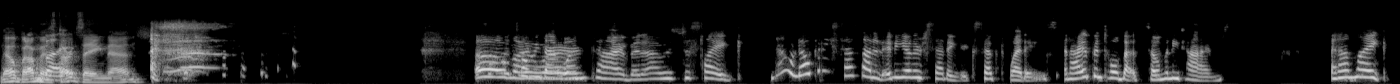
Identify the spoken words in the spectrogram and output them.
No, but I'm going to But- start saying that. Oh Someone my told me that one time, and I was just like, no, nobody says that in any other setting except weddings. And I have been told that so many times. And I'm like,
